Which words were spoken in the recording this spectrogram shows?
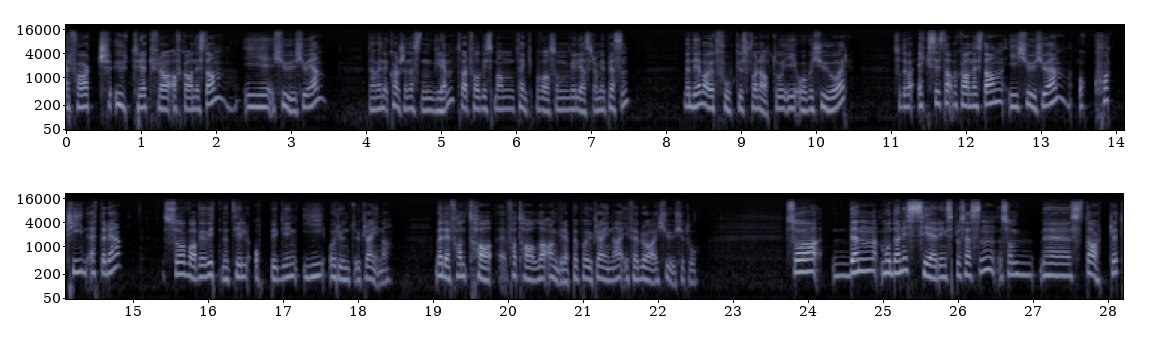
erfart uttrekk fra Afghanistan i 2021. Det har vi kanskje nesten glemt, i hvert fall hvis man tenker på hva som vi leser om i pressen. Men det var jo et fokus for Nato i over 20 år. Så det var exit Afghanistan i 2021, og kort tid etter det så var vi jo vitne til oppbygging i og rundt Ukraina. Med det fatale angrepet på Ukraina i februar 2022. Så den moderniseringsprosessen som eh, startet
